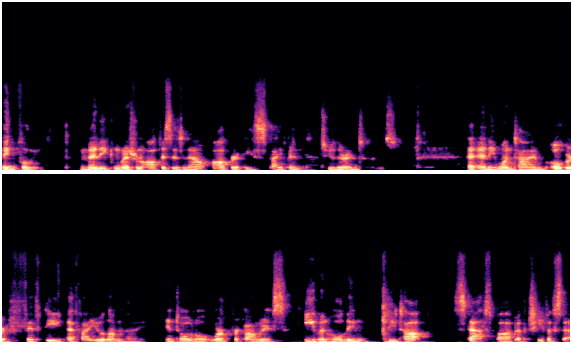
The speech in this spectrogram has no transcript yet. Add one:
Thankfully, many congressional offices now offer a stipend to their interns. At any one time, over 50 FIU alumni in total work for Congress, even holding the top staff spot of Chief of Staff.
